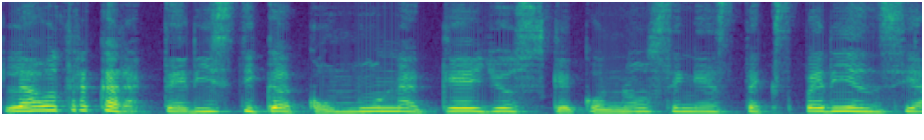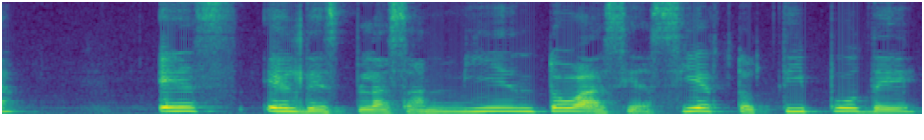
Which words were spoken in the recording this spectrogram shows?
La otra característica común a aquellos que conocen esta experiencia es el desplazamiento hacia cierto tipo de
